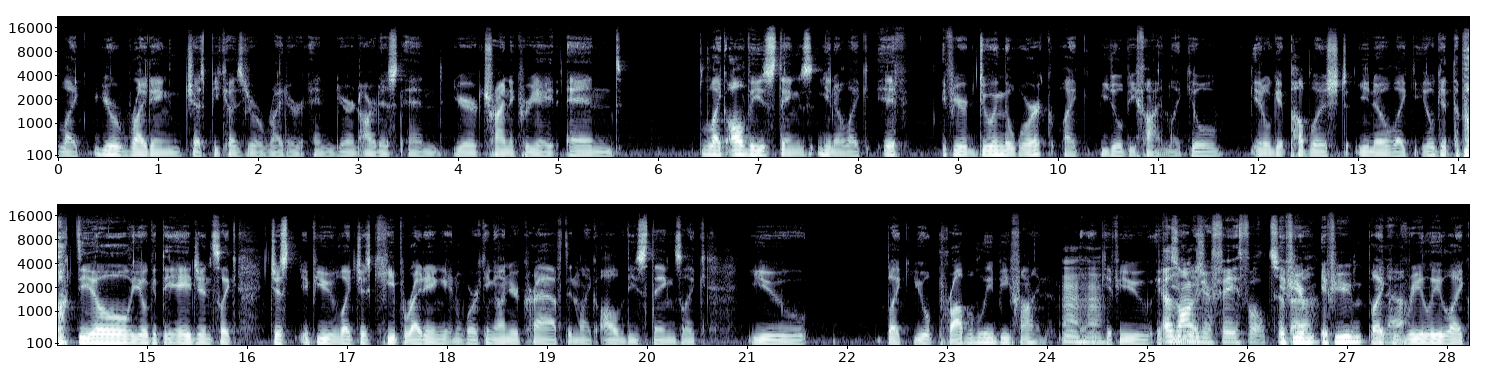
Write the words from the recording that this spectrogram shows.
like you're writing just because you're a writer and you're an artist and you're trying to create. And like all these things you know like if if you're doing the work like you'll be fine. Like you'll it'll get published you know like you'll get the book deal you'll get the agents. Like just if you like just keep writing and working on your craft and like all of these things like you like you'll probably be fine. Like if you if as you, long like, as you're faithful to if the, you're if you like know? really like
